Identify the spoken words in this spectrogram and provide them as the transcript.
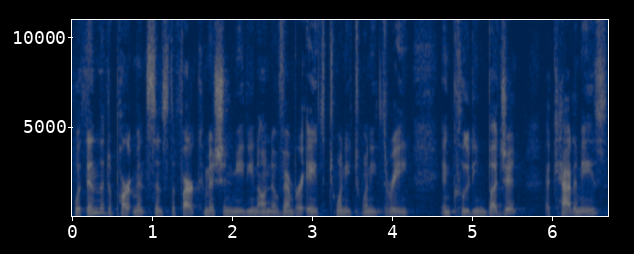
within the department since the Fire Commission meeting on November 8th, 2023, including budget, academies,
